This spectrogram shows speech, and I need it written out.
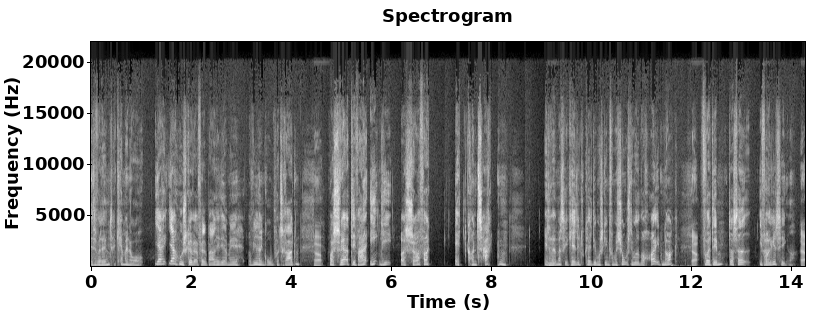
Altså, hvordan kan man over... Jeg, jeg husker i hvert fald bare det der med, og vi havde en gruppe på 13, ja. hvor svært det var egentlig at sørge for, at kontakten, eller mm. hvad man skal kalde det, du kalder det måske informationsniveauet, var højt nok ja. for dem, der sad i Folketinget. Ja.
